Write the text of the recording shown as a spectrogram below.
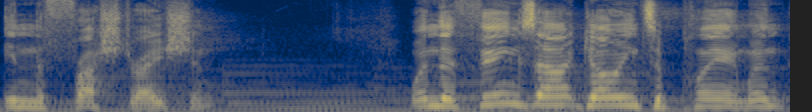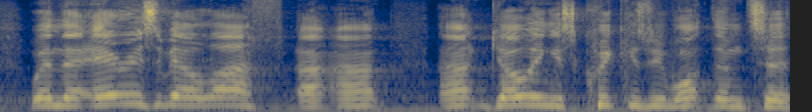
in the frustration. When the things aren't going to plan, when, when the areas of our life aren't, aren't going as quick as we want them to,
